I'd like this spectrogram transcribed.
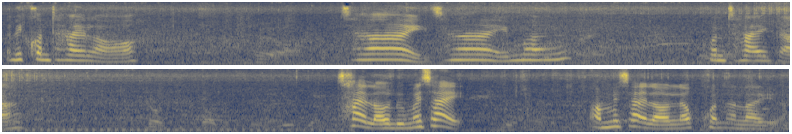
อันนี้คนไทยเหรอ ใช่เหรอใช่ใช่มั้งคนไทยกะก็ก็เป็นสิใช่เหรอหรือไม่ใช่อ๋อไม่ใช่เหรอแล้วคนอะไรอะ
